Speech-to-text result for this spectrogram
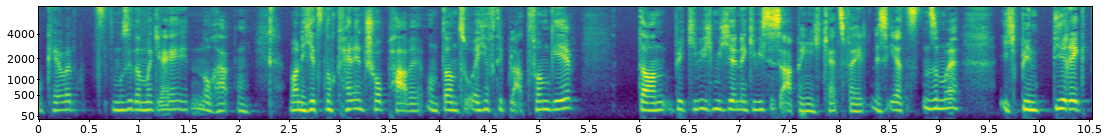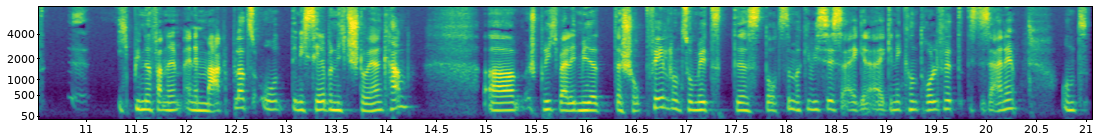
Okay, aber jetzt muss ich da mal gleich noch hacken. Wenn ich jetzt noch keinen Job habe und dann zu euch auf die Plattform gehe, dann begebe ich mich in ein gewisses Abhängigkeitsverhältnis. Erstens einmal, ich bin direkt, äh, ich bin auf einem, einem Marktplatz, den ich selber nicht steuern kann. Äh, sprich, weil mir der Shop fehlt und somit das trotzdem ein gewisses eigene, eigene Kontrolle fehlt. Das ist das eine. Und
